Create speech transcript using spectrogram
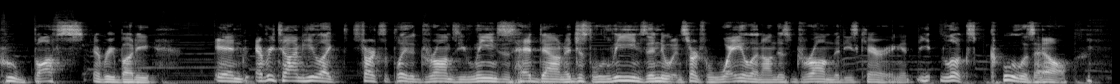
who buffs everybody. And every time he like starts to play the drums, he leans his head down and just leans into it and starts wailing on this drum that he's carrying. It, it looks cool as hell.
